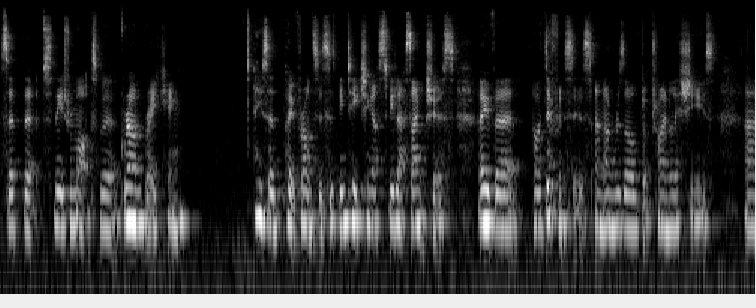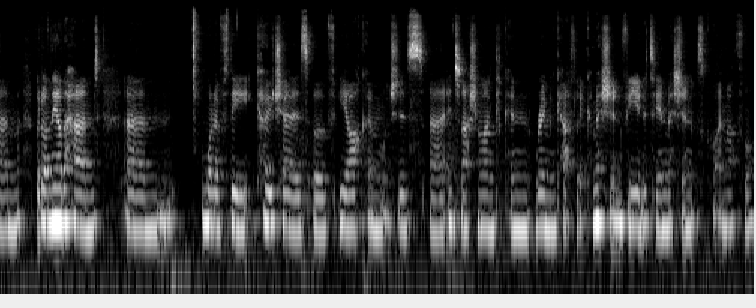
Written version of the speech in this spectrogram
said that these remarks were groundbreaking he said Pope Francis has been teaching us to be less anxious over our differences and unresolved doctrinal issues. Um, but on the other hand, um, one of the co-chairs of IARCCUM, which is uh, International Anglican Roman Catholic Commission for Unity and Mission, it's quite a mouthful.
